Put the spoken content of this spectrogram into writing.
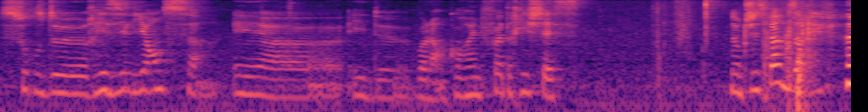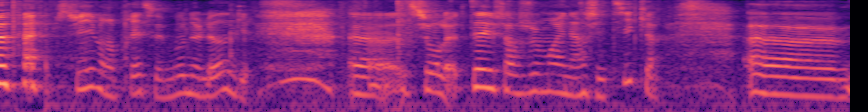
source de résilience et, euh, voilà, encore une fois, de richesse. Donc j'espère que vous arrivez à suivre après ce monologue euh, sur le téléchargement énergétique. Euh,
